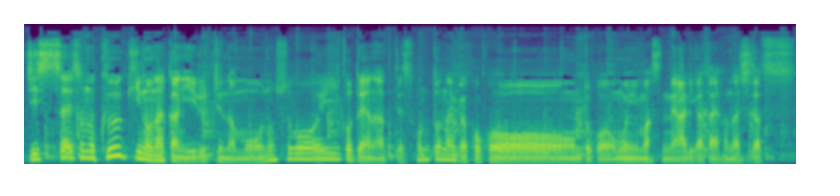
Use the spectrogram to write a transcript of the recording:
実際その空気の中にいるっていうのはものすごいいいことやなって、本当なんかここのとこ思いますね。ありがたい話出す。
